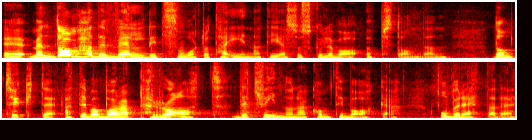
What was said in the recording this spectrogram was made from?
eh, men de hade väldigt svårt att ta in att Jesus skulle vara uppstånden. De tyckte att det var bara prat där kvinnorna kom tillbaka och berättade.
